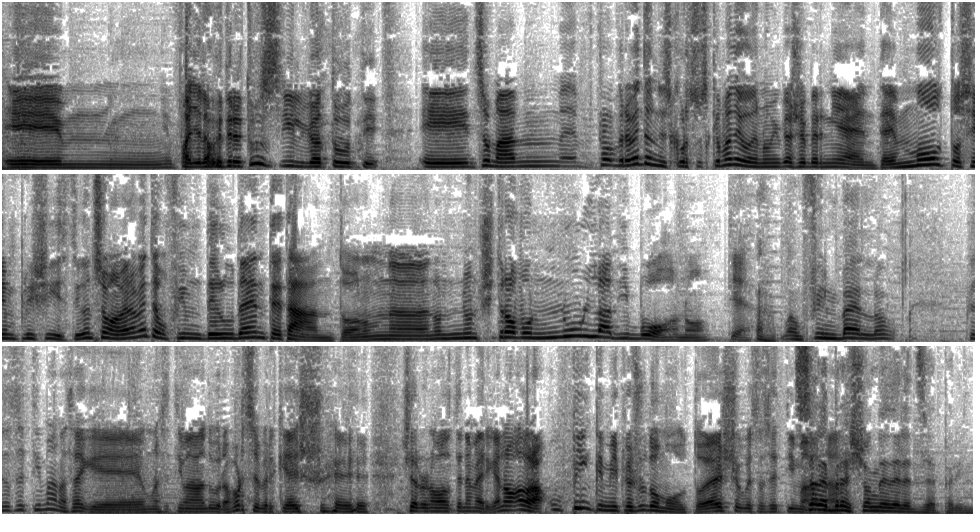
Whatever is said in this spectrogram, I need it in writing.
E, ehm, faglielo vedere tu Silvio a tutti. E insomma, mh, è veramente un discorso schematico che non mi piace per niente. È molto semplicistico. Insomma, veramente è un film deludente tanto. Non, non, non ci trovo nulla di buono. Tiè. Ah, ma un film bello? Questa settimana sai che è una settimana dura, forse perché esce C'era una volta in America. No, allora, un film che mi è piaciuto molto, esce questa settimana. Celebration Day delle Zeppelin.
